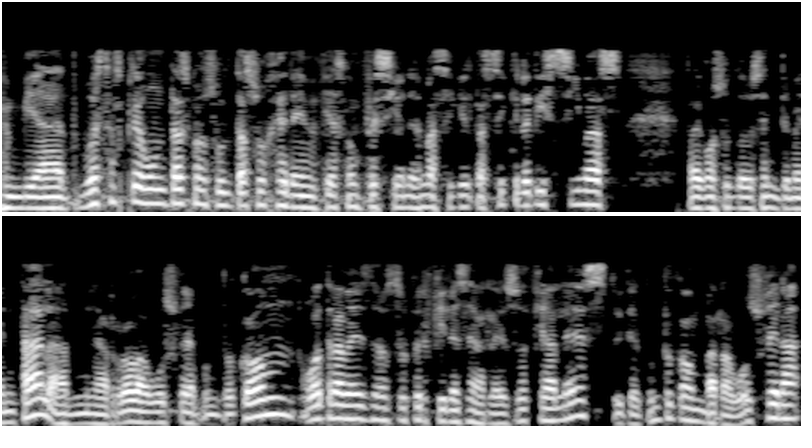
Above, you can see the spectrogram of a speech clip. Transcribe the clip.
enviad vuestras preguntas, consultas, sugerencias, confesiones más secretas, secretísimas para el consultorio sentimental a admin.busfera.com o a través de nuestros perfiles en las redes sociales, twitter.com barra busfera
